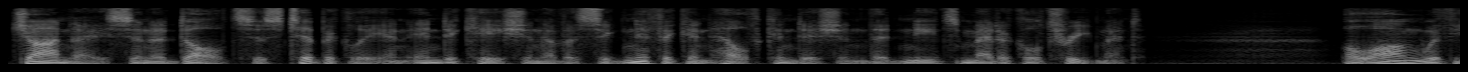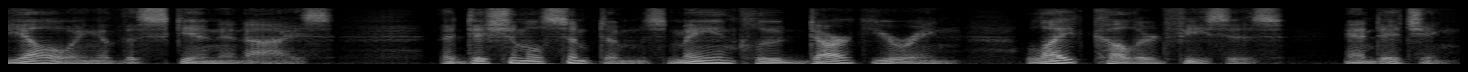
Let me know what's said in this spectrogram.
Jaundice in adults is typically an indication of a significant health condition that needs medical treatment. Along with yellowing of the skin and eyes, additional symptoms may include dark urine, light-colored feces, and itching.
